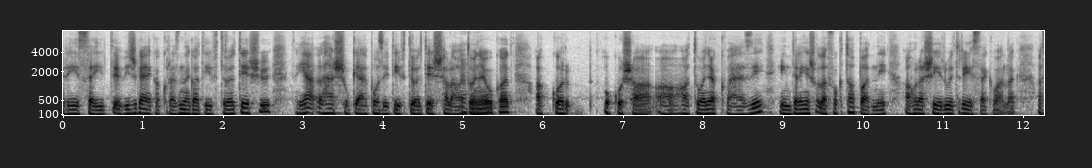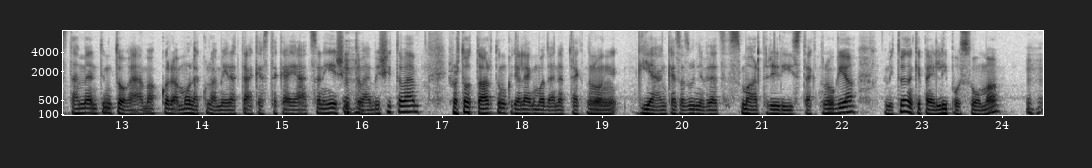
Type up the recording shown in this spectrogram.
részeit vizsgálják, akkor az negatív töltésű, já, lássuk el pozitív töltésű töltéssel a hatóanyagokat, akkor okos a, a hatóanyag kvázi, intelligens, oda fog tapadni, ahol a sérült részek vannak. Aztán mentünk tovább, akkor a molekula mérettel kezdtek el játszani, és uh-huh. így tovább, és így tovább. És most ott tartunk, hogy a legmodernebb technológiánk ez az úgynevezett Smart Release technológia, ami tulajdonképpen egy liposzóma, Uh-huh.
